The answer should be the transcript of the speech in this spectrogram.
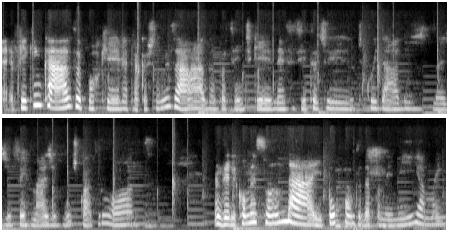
é, fica em casa porque ele está customizado, é um paciente que necessita de, de cuidados né, de enfermagem 24 horas. Mas ele começou a andar e por conta da pandemia a mãe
